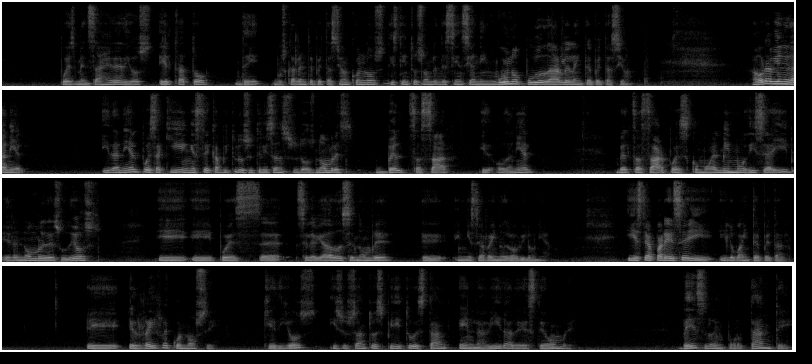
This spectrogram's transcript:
pues, mensaje de Dios, él trató de buscar la interpretación con los distintos hombres de ciencia. Ninguno pudo darle la interpretación. Ahora viene Daniel y Daniel, pues aquí en este capítulo se utilizan sus dos nombres, Belsasar o Daniel. Belsasar, pues como él mismo dice ahí, era el nombre de su Dios. Y, pues eh, se le había dado ese nombre eh, en ese reino de Babilonia. Y este aparece y, lo va a interpretar. Eh, el rey reconoce que Dios y su Santo Espíritu están en la vida de este hombre. ¿Ves lo importante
